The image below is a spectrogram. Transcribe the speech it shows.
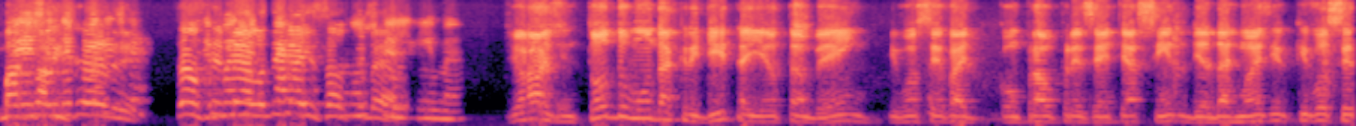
Marcos Alexandre, Celso você diga aí, Celso. Jorge, todo mundo acredita, e eu também, que você vai comprar o presente assim do Dia das Mães e que você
